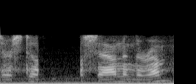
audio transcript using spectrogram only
There still sound in the room?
